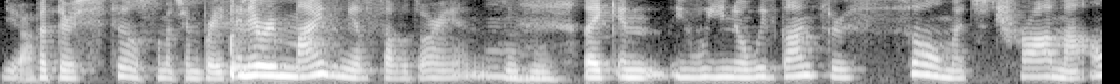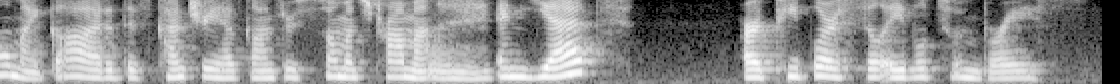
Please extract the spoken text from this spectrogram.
Yeah. But there's still so much embrace, and it reminds me of Salvadorians Mhm. like and you know we've gone through so much trauma oh my god this country has gone through so much trauma Mhm. and yet our people are still able to embrace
